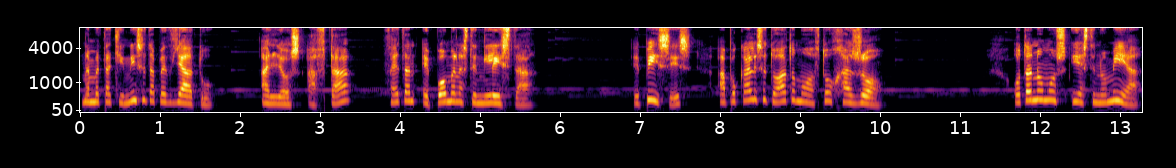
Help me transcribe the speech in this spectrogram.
να μετακινήσει τα παιδιά του, αλλιώς αυτά θα ήταν επόμενα στην λίστα. Επίσης, αποκάλεσε το άτομο αυτό χαζό. Όταν όμως η αστυνομία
